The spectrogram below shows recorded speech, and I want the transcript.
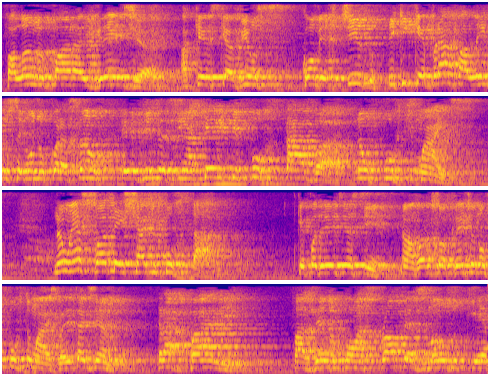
falando para a igreja, aqueles que haviam convertido e que quebrava a lei do Senhor no coração, ele diz assim: aquele que furtava, não furte mais. Não é só deixar de furtar. Porque poderia dizer assim: não, agora eu sou crente, eu não furto mais. Mas ele está dizendo: trabalhe fazendo com as próprias mãos o que é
